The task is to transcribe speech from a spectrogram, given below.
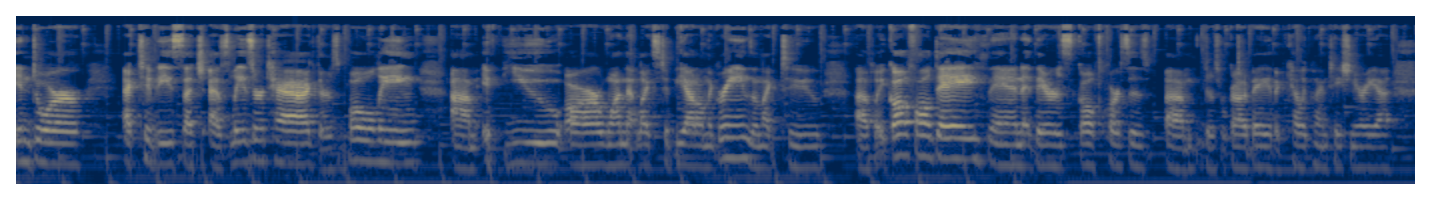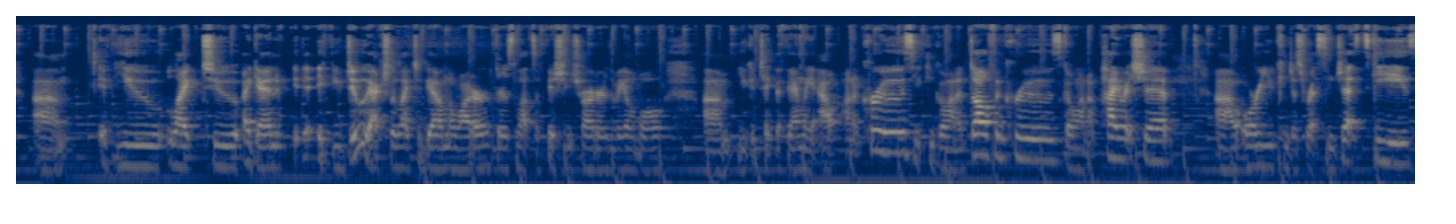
indoor activities such as laser tag, there's bowling. Um, if you are one that likes to be out on the greens and like to uh, play golf all day, then there's golf courses. Um, there's Regatta Bay, the Kelly Plantation area. Um, if you like to, again, if you do actually like to be out on the water, there's lots of fishing charters available. Um, you can take the family out on a cruise, you can go on a dolphin cruise, go on a pirate ship, uh, or you can just rent some jet skis.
